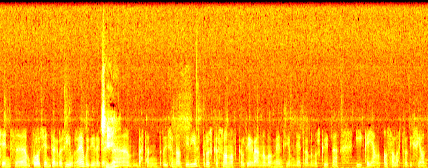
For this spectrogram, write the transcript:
gens, eh, amb colors gens agressius, eh? vull dir, d'aquells Sí. eh, bastant tradicionals diries, però és que són els que els agraden amb els nens i amb lletra manuscrita i que hi ha els de les tradicions.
